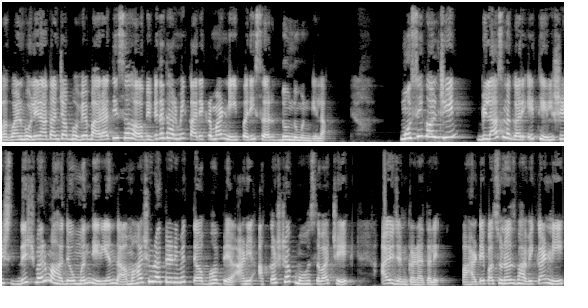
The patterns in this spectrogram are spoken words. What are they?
भगवान भोलेनाथांच्या भव्य बारातीसह विविध धार्मिक कार्यक्रमांनी परिसर दुमदुमून गेला. मुसिकॉल जीन विलासनगर येथील श्री सिद्धेश्वर महादेव मंदिर यंदा महाशिवरात्रीनिमित्त भव्य आणि आकर्षक महोत्सवाचे आयोजन करण्यात आले. पहाटेपासूनच भाविकांनी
